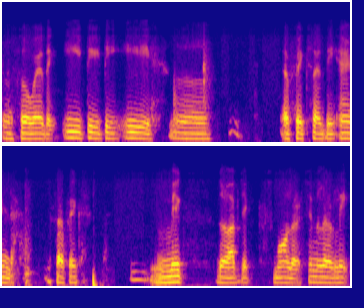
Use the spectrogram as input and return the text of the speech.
And so where the ETTE uh, affix at the end, suffix, makes the object smaller. Similarly,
